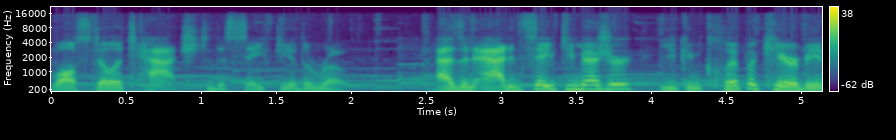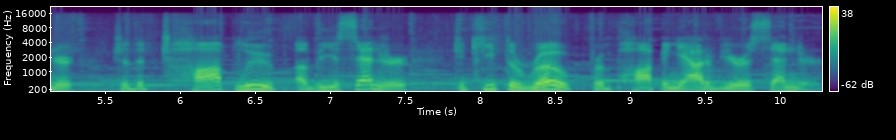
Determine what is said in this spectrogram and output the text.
while still attached to the safety of the rope. As an added safety measure, you can clip a carabiner to the top loop of the ascender to keep the rope from popping out of your ascender.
